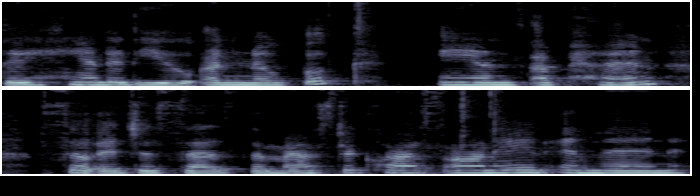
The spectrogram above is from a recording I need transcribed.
they handed you a notebook and a pen. So it just says the master class on it and then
